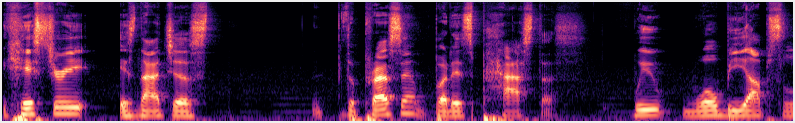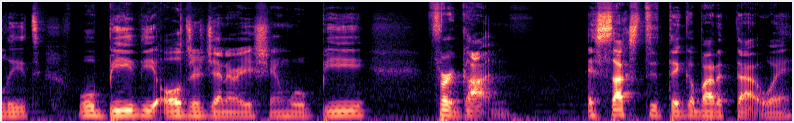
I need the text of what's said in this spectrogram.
history is not just the present, but it's past us. We will be obsolete. We'll be the older generation. We'll be forgotten. It sucks to think about it that way,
